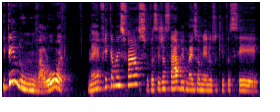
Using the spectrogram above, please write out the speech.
E tendo um valor, né, fica mais fácil. Você já sabe mais ou menos o que você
